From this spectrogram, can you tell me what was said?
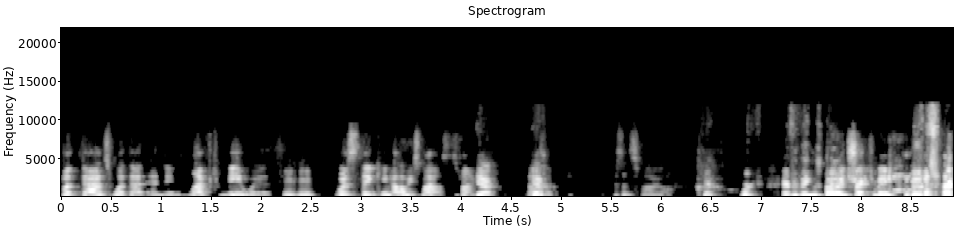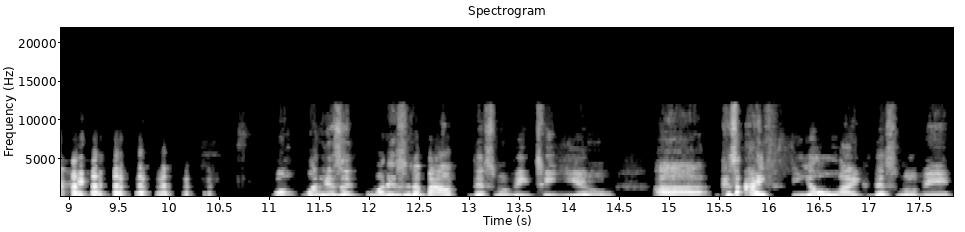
but that's what that ending left me with Mhm. was thinking oh he smiles it's fine Yeah. Yeah. like, he doesn't smile Yeah. We're everything's oh he good. tricked me That's right. well, what is it? What is it about this movie to you? uh Because I feel like this movie.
